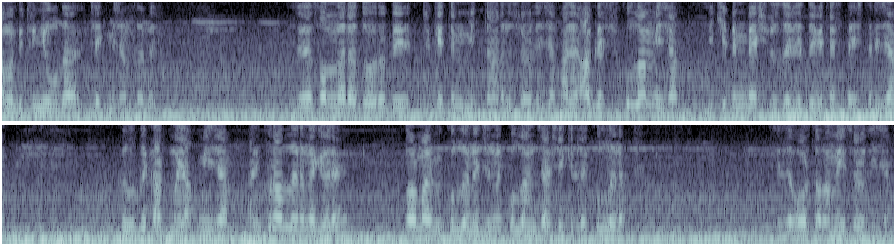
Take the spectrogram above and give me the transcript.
Ama bütün yolu da çekmeyeceğim tabi. Size sonlara doğru bir tüketim miktarını söyleyeceğim. Hani agresif kullanmayacağım. 2500 devirde vites değiştireceğim. Hızlı kalkma yapmayacağım. Hani kurallarına göre normal bir kullanıcının kullanacağı şekilde kullanıp size ortalamayı söyleyeceğim.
